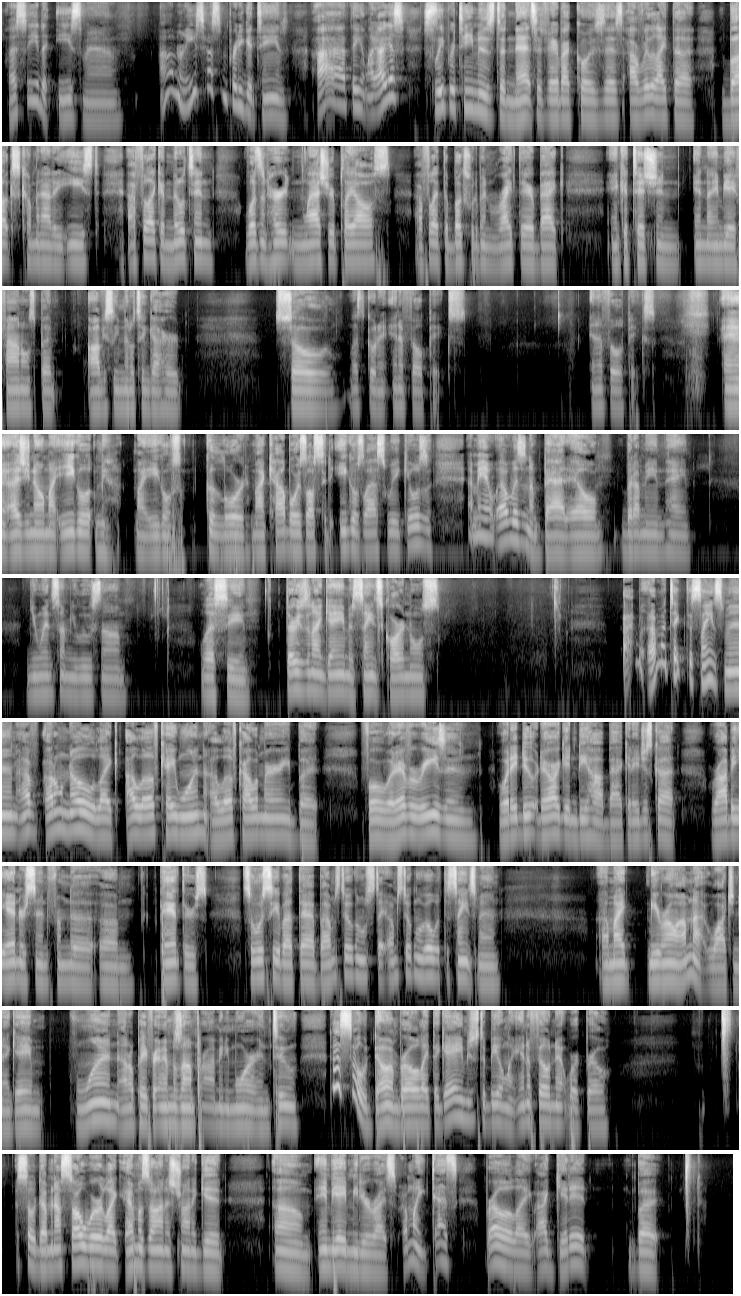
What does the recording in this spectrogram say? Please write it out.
Let's see the East, man. I don't know. The East has some pretty good teams. I think, like, I guess sleeper team is the Nets if everybody coexists. I really like the Bucks coming out of the East. I feel like if Middleton wasn't hurt in last year playoffs, I feel like the Bucks would have been right there back in contention in the NBA Finals, but obviously Middleton got hurt. So let's go to NFL picks. NFL picks. And as you know, my Eagle, I mean, my Eagles, good lord, my Cowboys lost to the Eagles last week. It was, I mean, it wasn't a bad L, but I mean, hey, you win some, you lose some. Let's see. Thursday night game is Saints Cardinals. I, I'm gonna take the Saints, man. I've I don't know. Like I love K one. I love Kyler Murray, but for whatever reason, what they do, they are getting D Hop back, and they just got Robbie Anderson from the um, Panthers. So we'll see about that. But I'm still gonna stay. I'm still gonna go with the Saints, man. I might be wrong. I'm not watching that game. One, I don't pay for Amazon Prime anymore, and two, that's so dumb, bro. Like the game used to be on like NFL Network, bro so dumb. And I saw where like Amazon is trying to get um NBA media rights. I'm like, that's bro, like I get it, but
